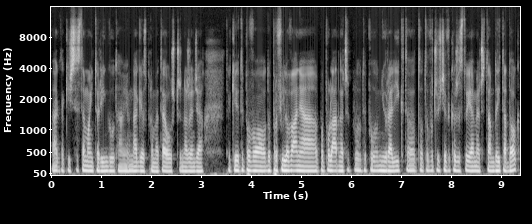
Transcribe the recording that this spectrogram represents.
tak, jakiś system monitoringu, tam wiem, Nagios, Prometeusz, czy narzędzia takie typowo do profilowania popularne, czy typu New Relic, to, to, to oczywiście wykorzystujemy, czy tam Datadog.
